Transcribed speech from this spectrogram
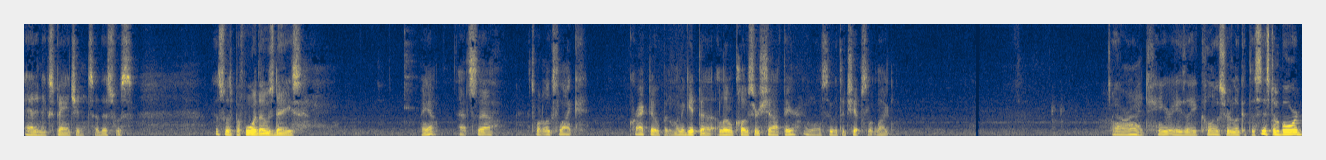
add an expansion. So this was this was before those days. Yeah, that's uh, that's what it looks like cracked open. Let me get a little closer shot there, and we'll see what the chips look like. All right, here is a closer look at the system board.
